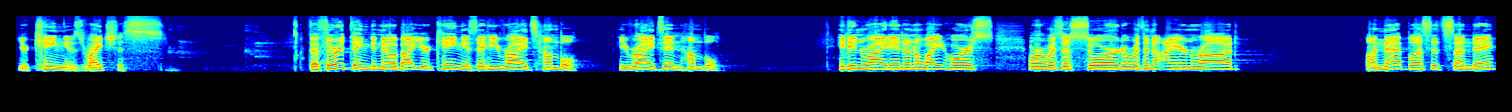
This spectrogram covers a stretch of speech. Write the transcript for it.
Your king is righteous. The third thing to know about your king is that he rides humble. He rides in humble. He didn't ride in on a white horse or with a sword or with an iron rod. On that blessed Sunday,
